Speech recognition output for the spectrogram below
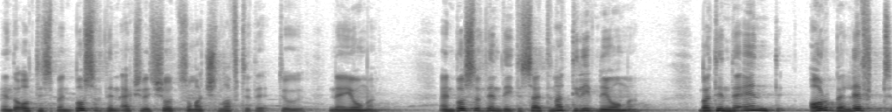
in the Old Testament. Both of them actually showed so much love to, the, to Naomi. And both of them, they decided not to leave Naomi. But in the end, Orba left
